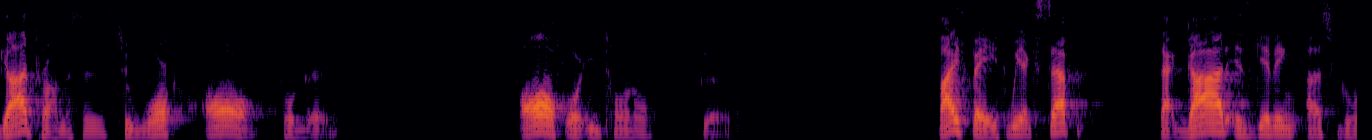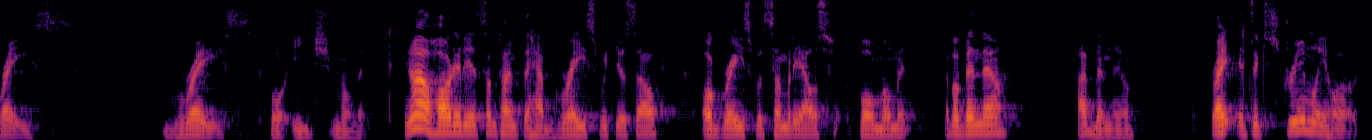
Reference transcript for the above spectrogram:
God promises to work all for good, all for eternal good. By faith, we accept that God is giving us grace, grace for each moment. You know how hard it is sometimes to have grace with yourself or grace with somebody else for a moment? Ever been there? I've been there. Right? It's extremely hard.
